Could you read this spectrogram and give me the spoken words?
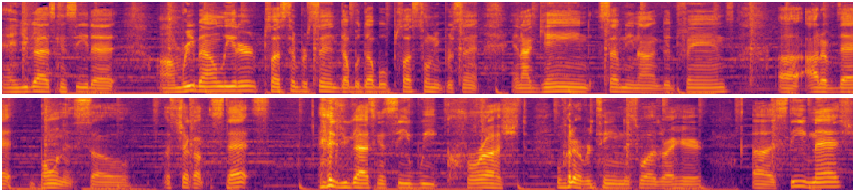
And you guys can see that um, rebound leader plus 10%, double double plus 20%, and I gained 79 good fans uh, out of that bonus. So let's check out the stats. As you guys can see, we crushed whatever team this was right here. Uh, Steve Nash,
